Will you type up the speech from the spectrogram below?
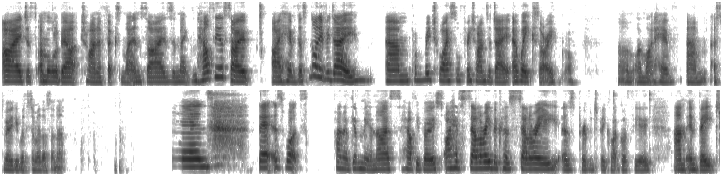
I just I'm all about trying to fix my insides and make them healthier. So I have this not every day, um, probably twice or three times a day, a week. Sorry, um, I might have um, a smoothie with some of this in it. And that is what's kind of given me a nice healthy boost. I have celery because celery is proven to be quite good for you. Um, and beets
